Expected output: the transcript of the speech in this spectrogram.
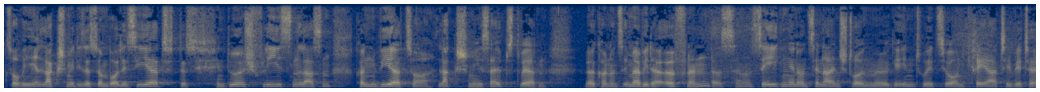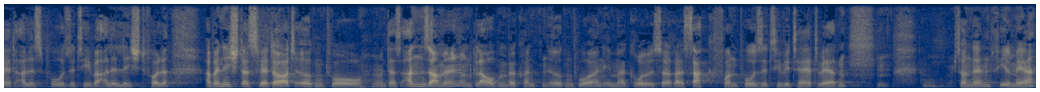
So wie Lakshmi dieses symbolisiert, das hindurchfließen lassen, können wir zur Lakshmi selbst werden. Wir können uns immer wieder öffnen, dass Segen in uns hineinströmen möge, Intuition, Kreativität, alles Positive, alle Lichtvolle, aber nicht, dass wir dort irgendwo das ansammeln und glauben, wir könnten irgendwo ein immer größerer Sack von Positivität werden, sondern vielmehr,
